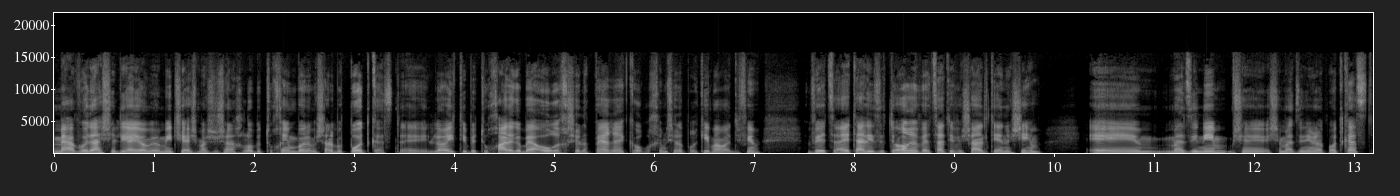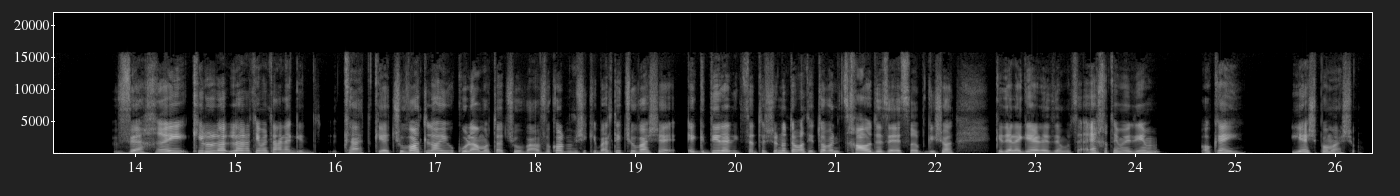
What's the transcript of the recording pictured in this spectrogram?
מהעבודה שלי היומיומית, שיש משהו שאנחנו לא בטוחים בו, למשל בפודקאסט. אה, לא הייתי בטוחה לגבי האורך של הפרק, האורכים של הפרקים, מה מעדיפים, והייתה לי איזה תיאוריה, ויצאתי ושאלתי אנשים, אה, מאזינים, ש, שמאזינים לפודקאסט, ואחרי, כאילו, לא, לא ידעתי מתי להגיד קאט, כי התשובות לא היו כולם אותה תשובה, וכל פעם שקיבלתי תשובה שהגדילה לי קצת את השונות, אמרתי, טוב, אני צריכה עוד איזה עשר פגישות כדי להגיע לאיזה מוצא. איך אתם יודעים, אוקיי, יש פה משהו.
